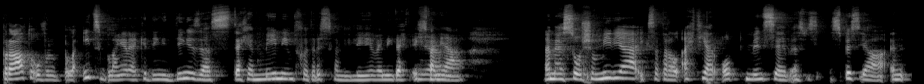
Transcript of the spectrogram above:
praten over iets belangrijke dingen. Dingen dat, dat je meeneemt voor de rest van je leven. En ik dacht echt Ja. van ja... En mijn social media, ik zat er al acht jaar op. Mensen hebben een, ja, een,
